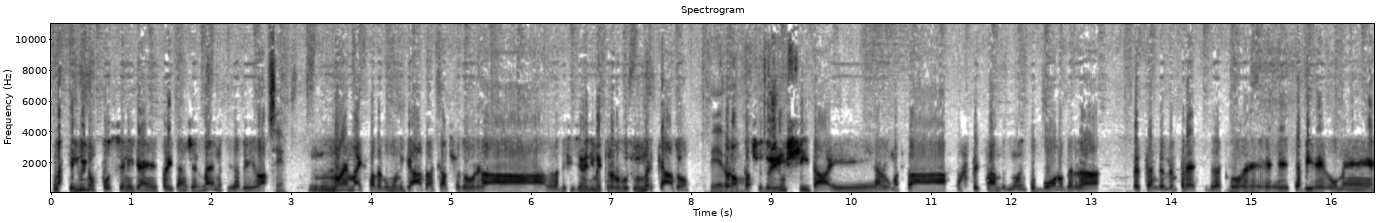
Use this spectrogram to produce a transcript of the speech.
ma che lui non fosse nei piani del Paris Saint Germain si sapeva. Sì. Non è mai stata comunicata al calciatore la, la decisione di metterlo proprio sul mercato, Però- però, è un calciatore in uscita e la Roma sta, sta aspettando il momento buono per, per prenderlo in prestito ecco, e, e capire come,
